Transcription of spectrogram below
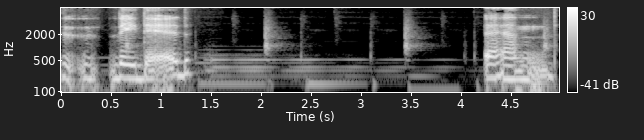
th- they did. And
